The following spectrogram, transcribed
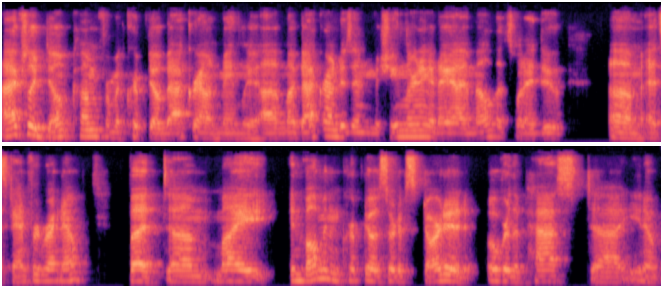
I actually don't come from a crypto background mainly. Uh, my background is in machine learning and AIML. That's what I do um, at Stanford right now. But um, my involvement in crypto sort of started over the past, uh, you know,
